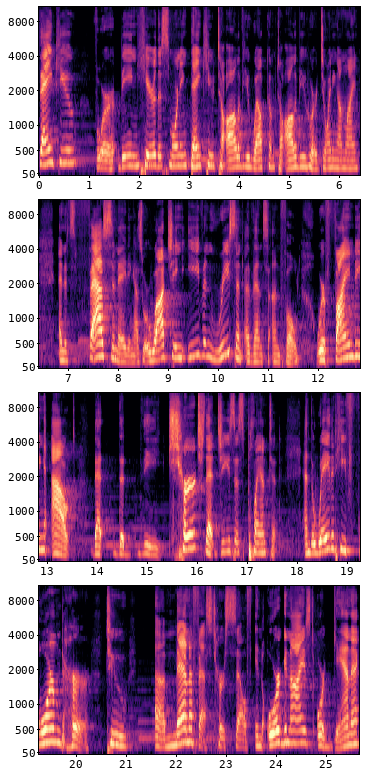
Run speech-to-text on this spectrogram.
thank you for being here this morning. Thank you to all of you. Welcome to all of you who are joining online. And it's fascinating as we're watching even recent events unfold, we're finding out that the, the church that Jesus planted and the way that he formed her to uh, manifest herself in organized, organic,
